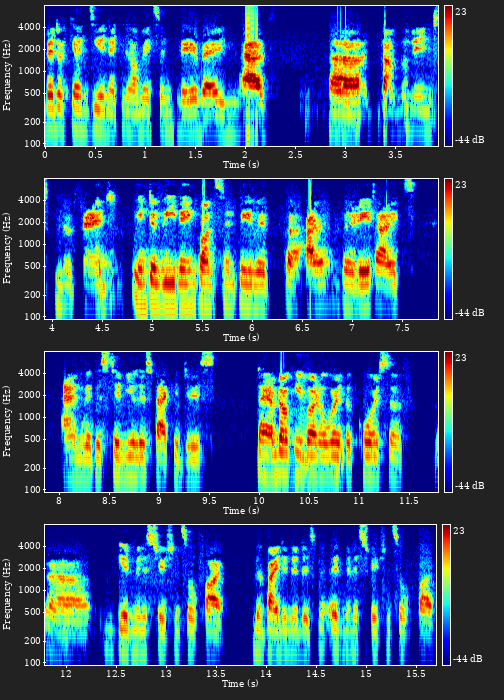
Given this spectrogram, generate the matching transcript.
bit of keynesian economics in play where you have uh, government the fed intervening constantly with uh, the rate hikes and with the stimulus packages. I'm talking about over the course of uh, the administration so far the biden administration so far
